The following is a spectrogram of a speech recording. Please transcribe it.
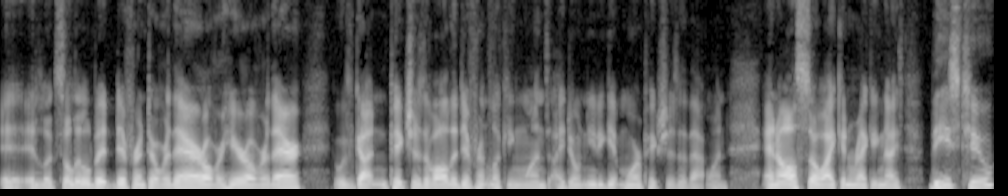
It, it, looks a little bit different over there, over here, over there. We've gotten pictures of all the different looking ones. I don't need to get more pictures of that one. And also, I can recognize these two,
